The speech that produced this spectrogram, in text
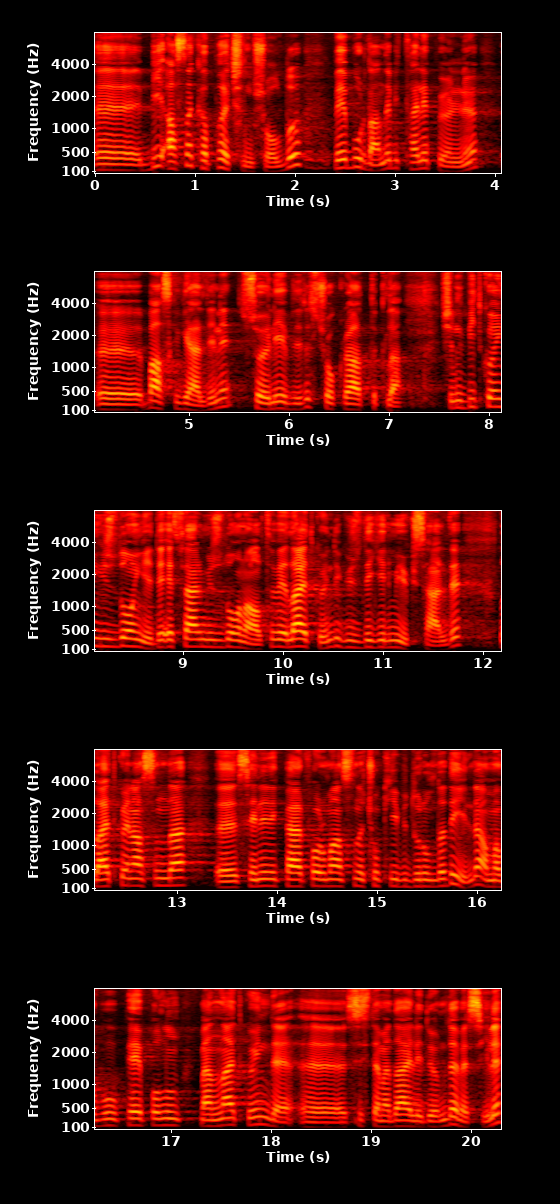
e, bir aslında kapı açılmış oldu ve buradan da bir talep yönlü e, baskı geldiğini söyleyebiliriz çok rahatlıkla. Şimdi Bitcoin %17, Ethereum %16 ve Litecoin de %20 yükseldi. Litecoin aslında e, senelik performansında çok iyi bir durumda değildi ama bu PayPal'un ben Litecoin'i de e, sisteme dahil ediyorum demesiyle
